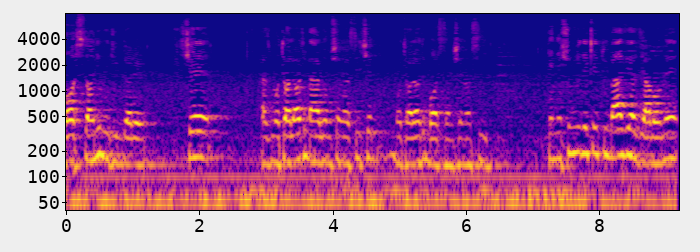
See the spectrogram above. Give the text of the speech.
باستانی وجود داره چه از مطالعات مردم شناسی چه مطالعات باستان شناسی که نشون میده که تو بعضی از جوامع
